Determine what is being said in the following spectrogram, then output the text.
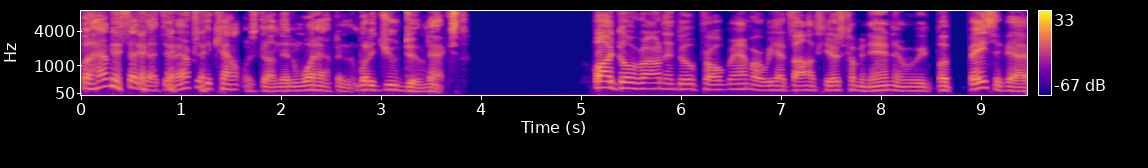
But having said that, then after the count was done, then what happened? What did you do next? Well, I'd go around and do a program, or we had volunteers coming in, and we. But basically, I,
